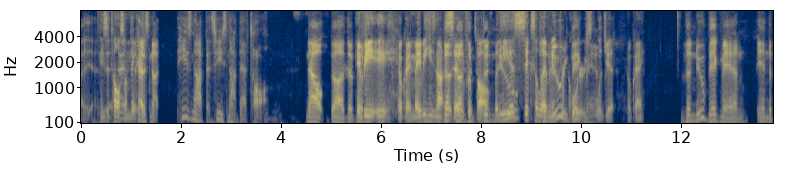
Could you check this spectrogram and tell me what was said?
Uh, He's a tall that, son that guy's not. He's not that. He's not that tall. Now uh, the If the, he, he- okay, maybe he's not the- seven the- foot tall, but he new- is six eleven and three quarters, man. legit. Okay, the new big man in the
